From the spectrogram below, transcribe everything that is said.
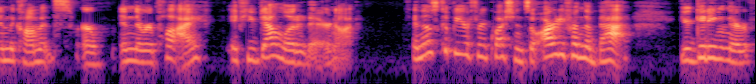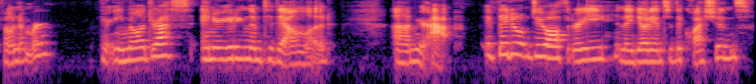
in the comments or in the reply if you've downloaded it or not. And those could be your three questions. So, already from the bat, you're getting their phone number, their email address, and you're getting them to download um, your app. If they don't do all three and they don't answer the questions,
